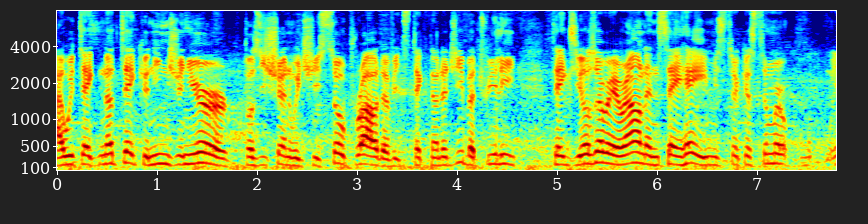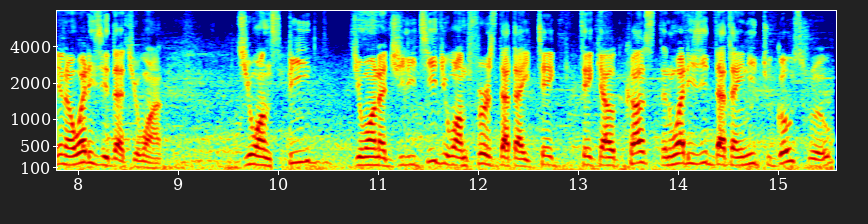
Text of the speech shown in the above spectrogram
I would take not take an engineer position which is so proud of its technology, but really takes the other way around and say, hey, Mr. Customer, you know, what is it that you want? Do you want speed? Do you want agility? Do you want first that I take take out cost? And what is it that I need to go through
